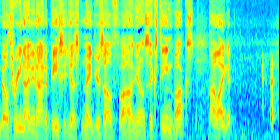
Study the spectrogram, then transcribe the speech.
go three ninety nine a piece, you just made yourself uh, you know sixteen bucks. I like it.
